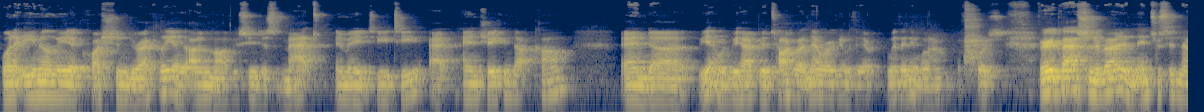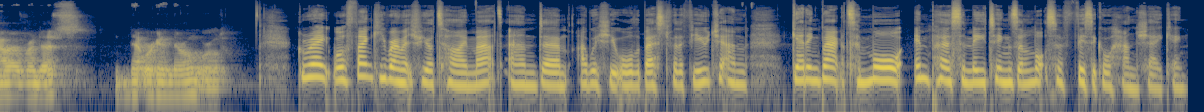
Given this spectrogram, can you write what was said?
want to email me a question directly, I'm obviously just Matt, M A T T, at handshaking.com. And uh, yeah, we'd be happy to talk about networking with, with anyone. I'm, of course, very passionate about it and interested in how everyone does networking in their own world. Great. Well, thank you very much for your time, Matt. And um, I wish you all the best for the future and getting back to more in person meetings and lots of physical handshaking.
